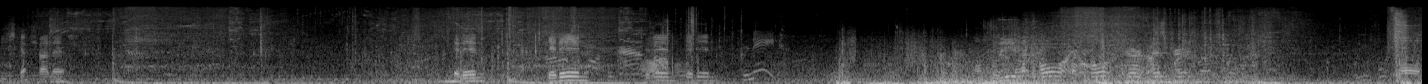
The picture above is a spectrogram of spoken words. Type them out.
You just got shot at. Get in. Get in. Get in. Get in. Grenade. I'll leave at the hole, at the hole. You're a. Oh,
